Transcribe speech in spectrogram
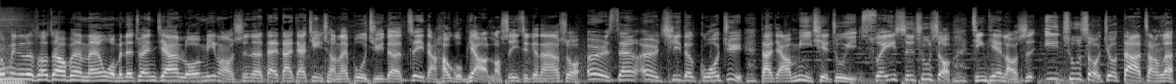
聪明的投资者朋友们，我们的专家罗文斌老师呢，带大家进场来布局的这一档好股票，老师一直跟大家说，二三二七的国巨，大家要密切注意，随时出手。今天老师一出手就大涨了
